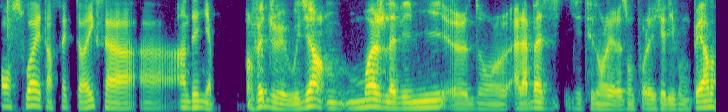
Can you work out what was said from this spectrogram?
en soi, est un facteur X à- à- indéniable. En fait, je vais vous dire, moi, je l'avais mis euh, dans. À la base, il était dans les raisons pour lesquelles ils vont perdre.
